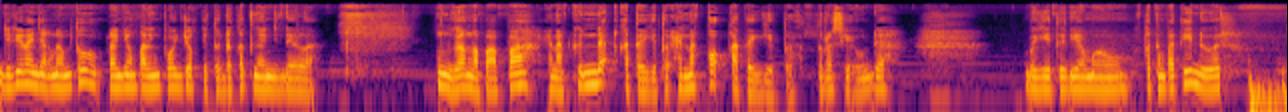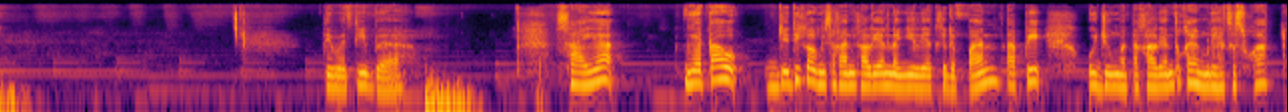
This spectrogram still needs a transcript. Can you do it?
Jadi ranjang 6 tuh ranjang paling pojok gitu, deket dengan jendela. Enggak nggak apa-apa, enak kendak kata gitu, enak kok kata gitu. Terus ya udah. Begitu dia mau ke tempat tidur, tiba-tiba saya nggak tahu. Jadi kalau misalkan kalian lagi lihat ke depan tapi ujung mata kalian tuh kayak melihat sesuatu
